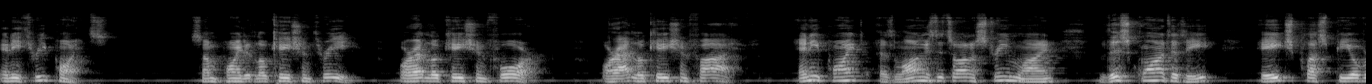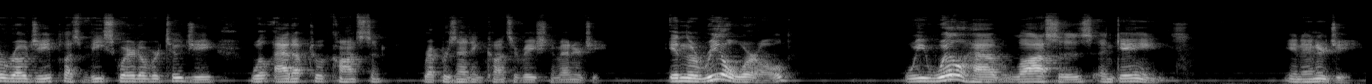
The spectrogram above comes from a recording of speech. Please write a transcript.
any three points, some point at location 3, or at location 4, or at location 5. Any point, as long as it's on a streamline, this quantity, h plus p over rho g plus v squared over 2g, will add up to a constant representing conservation of energy. In the real world, we will have losses and gains in energy.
